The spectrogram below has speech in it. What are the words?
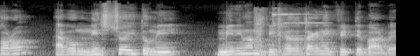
করো এবং নিশ্চয়ই তুমি মিনিমাম বিশ হাজার টাকা নিয়ে ফিরতে পারবে।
